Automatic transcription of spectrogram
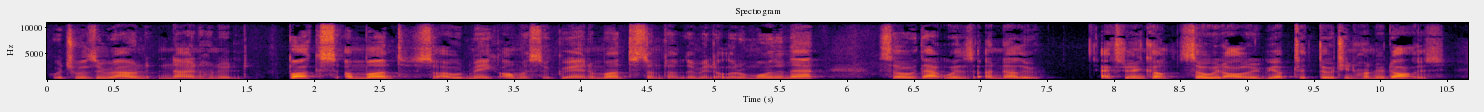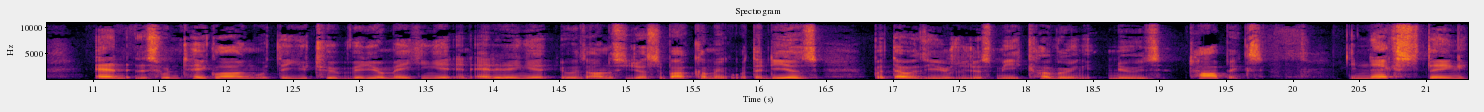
which was around 900 bucks a month, so I would make almost a grand a month. Sometimes I made a little more than that. So that was another extra income. So it'd already be up to $1,300. And this wouldn't take long with the YouTube video making it and editing it. It was honestly just about coming up with ideas, but that was usually just me covering news topics. The next thing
